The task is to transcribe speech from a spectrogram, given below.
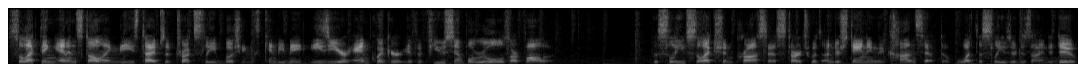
Selecting and installing these types of truck sleeve bushings can be made easier and quicker if a few simple rules are followed. The sleeve selection process starts with understanding the concept of what the sleeves are designed to do.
